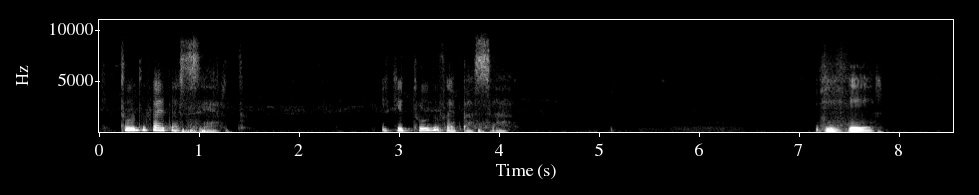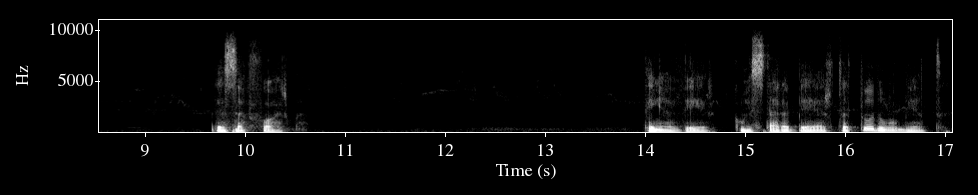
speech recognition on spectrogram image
que tudo vai dar certo e que tudo vai passar. Viver dessa forma tem a ver com estar aberto a todo momento.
